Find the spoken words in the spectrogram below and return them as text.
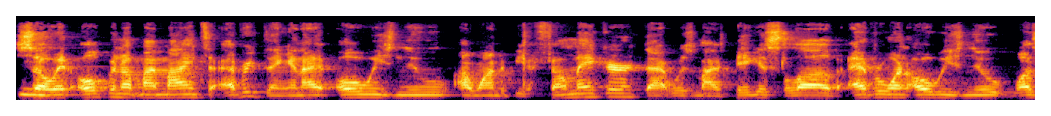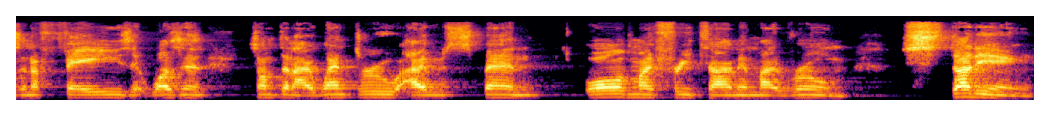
So mm. it opened up my mind to everything. And I always knew I wanted to be a filmmaker. That was my biggest love. Everyone always knew it wasn't a phase, it wasn't something I went through. I would spend all of my free time in my room studying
